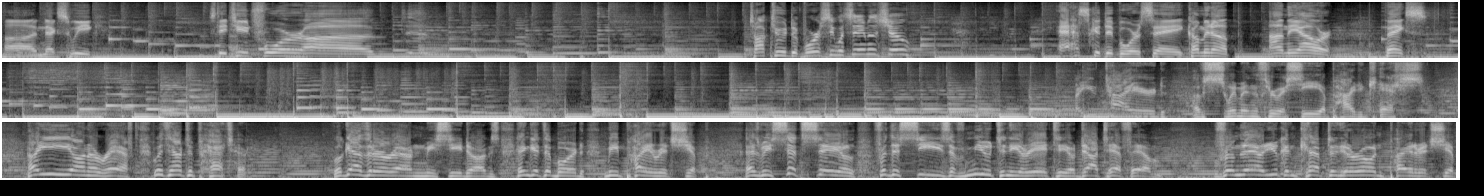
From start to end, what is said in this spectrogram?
Uh, next week, stay tuned for uh, talk to a divorcee. What's the name of the show? Ask a divorcee coming up on the hour. Thanks. Of swimming through a sea of podcasts? Are ye on a raft without a paddle? Well, gather around me, sea dogs, and get aboard me pirate ship as we set sail for the seas of mutinyradio.fm. From there, you can captain your own pirate ship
